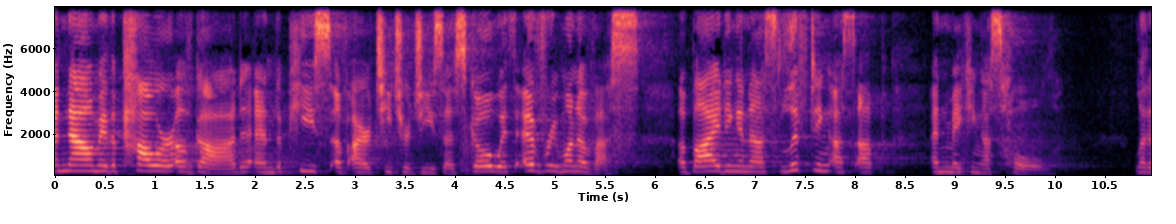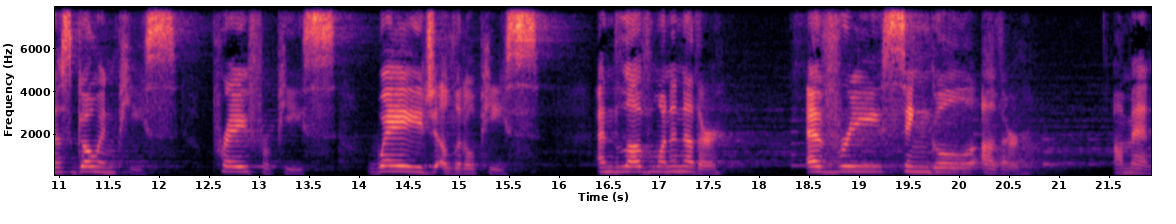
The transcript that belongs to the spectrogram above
And now may the power of God and the peace of our teacher Jesus go with every one of us, abiding in us, lifting us up, and making us whole. Let us go in peace, pray for peace, wage a little peace, and love one another, every single other. Amen.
